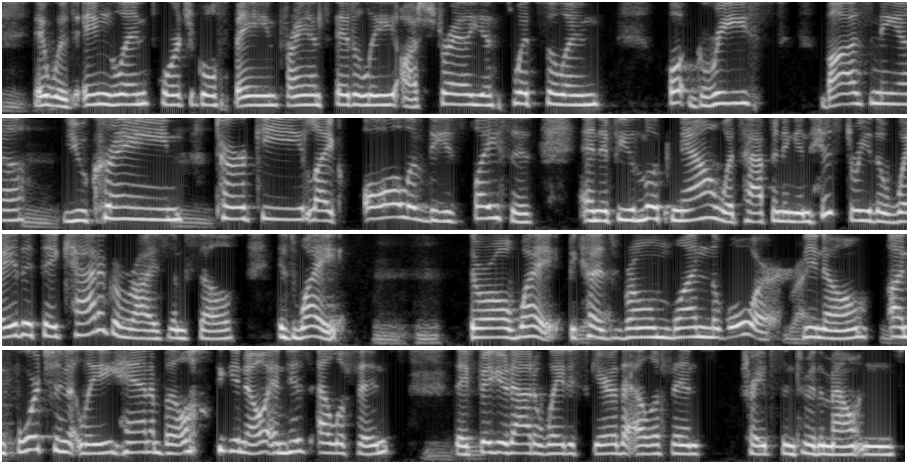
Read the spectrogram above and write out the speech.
Mhm. It was England, Portugal, Spain, France, Italy, Australia, Switzerland, oh, Greece, Bosnia, Mm. Ukraine, Mm. Turkey, like all of these places. And if you look now, what's happening in history, the way that they categorize themselves is white. Mhm. They're all white because Rome won the war, Right. you know. Right. Unfortunately, Hannibal, you know, and his elephants, they Mhm. figured out a way to scare the elephants, traipsing through the mountains.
